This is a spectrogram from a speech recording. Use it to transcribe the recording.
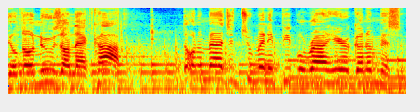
Still no news on that cop. Don't imagine too many people around here are gonna miss him.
